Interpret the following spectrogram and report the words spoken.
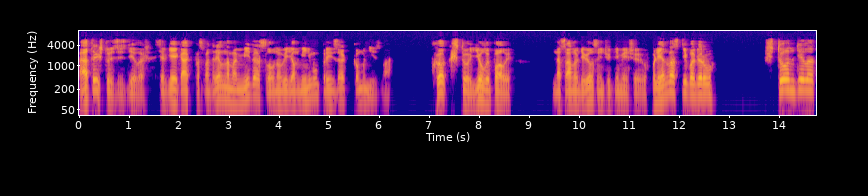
«А ты что здесь делаешь?» Сергей как посмотрел на Мамида, словно увидел минимум призрак коммунизма. «Как что, елы-палы?» Насан удивился ничуть не меньше. «В плен вас типа беру». «Что он делает?»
